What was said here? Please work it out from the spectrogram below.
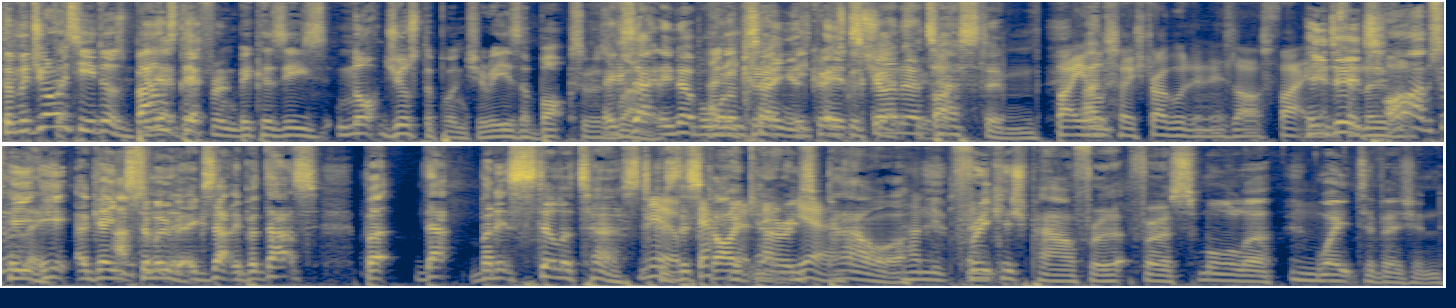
The majority he does. Bam's Yeah, different because he's not just a puncher; he is a boxer as well. exactly no. But And what I'm crea- saying he is, it's going to shape for it. test him. but he also struggled in his last fight. he against did. Samuva. Oh, absolutely. He, he, against Absolutely. Samuva, exactly. But that's but that but it's still a test because Yeah, this guy carries yeah, power, 100%. freakish power for a- for a smaller Mm. weight division.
